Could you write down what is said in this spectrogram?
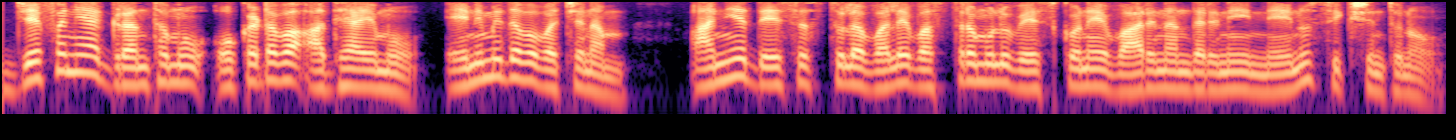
జెఫన్యా గ్రంథము ఒకటవ అధ్యాయము ఎనిమిదవ వచనం అన్య దేశస్థుల వలె వస్త్రములు వేసుకునే వారినందరినీ నేను శిక్షింతును.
